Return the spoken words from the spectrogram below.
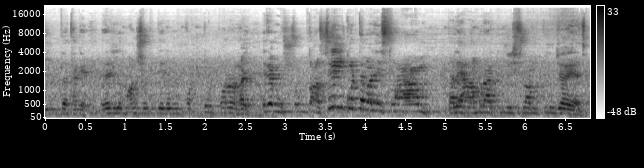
চিন্তা থাকে, এরা যদি মানুষের প্রতি এরকম কঠোর পরণ হয়, এরকম শ্রদ্ধাশীল করতে পারে ইসলাম, তাহলে আমরা কিন্তু ইসলাম কোন জায়গায় আছে।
